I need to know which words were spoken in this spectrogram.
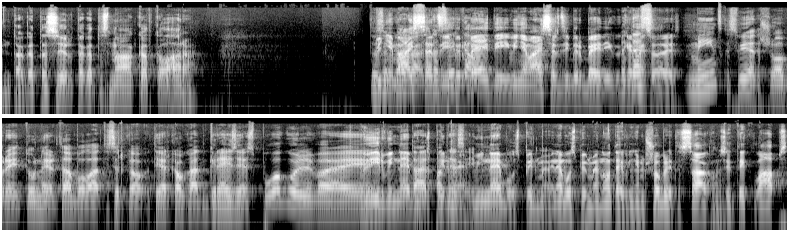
Un tagad tas, ir, tagad tas nāk atkal ārā. Tas Viņam kā- aizsardzība ir kaut- bēdīga. Viņam aizsardzība ir bēdīga. Tas? Mīnskas vieta šobrīd turnīra tabulā, tas ir kaut, tie ir kaut kādi greizie spoguļi vai Nu, ir, viņi nebūs ir pirmie. patiesība? Viņi nebūs pirmie. Viņi nebūs pirmie. Noteikti viņam šobrīd tas sākums ir tik labs.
